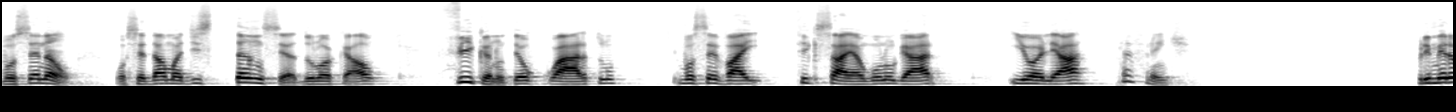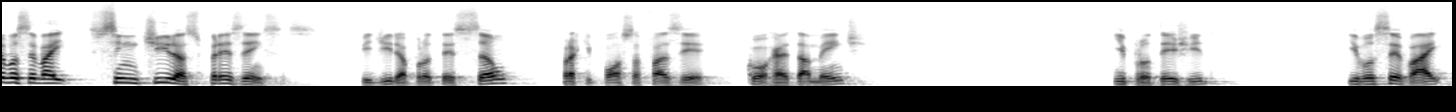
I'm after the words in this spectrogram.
Você não. Você dá uma distância do local fica no teu quarto, você vai fixar em algum lugar e olhar para frente. Primeiro você vai sentir as presenças, pedir a proteção para que possa fazer corretamente e protegido. E você vai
